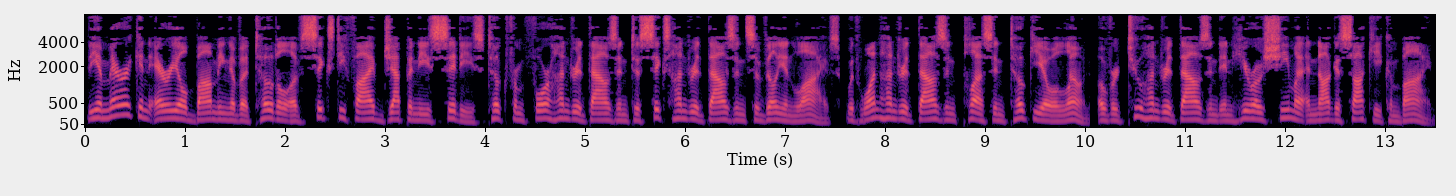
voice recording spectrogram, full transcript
The American aerial bombing of a total of 65 Japanese cities took from 400,000 to 600,000 civilian lives, with 100,000 plus in Tokyo alone, over 200,000 in Hiroshima and Nagasaki combined.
